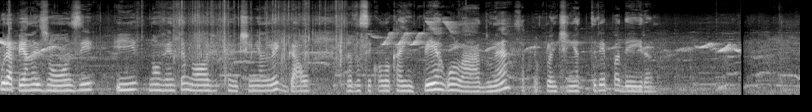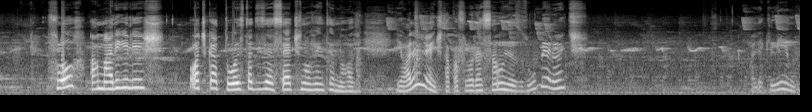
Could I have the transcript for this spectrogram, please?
Por apenas R$ 11,99. Plantinha legal para você colocar em pergolado, né? Essa plantinha trepadeira. Flor Amarilis, pote 14, tá R$17,99. E olha, gente, tá com a floração exuberante. Olha que lindo.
